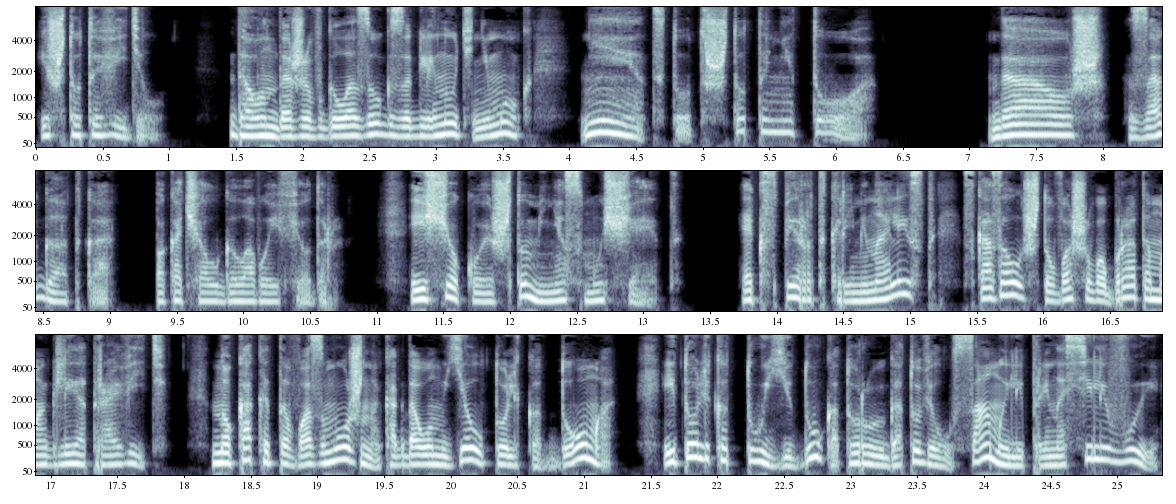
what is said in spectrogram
и что-то видел. Да он даже в глазок заглянуть не мог. Нет, тут что-то не то. «Да уж, загадка», — покачал головой Федор. Еще кое-что меня смущает. Эксперт-криминалист сказал, что вашего брата могли отравить. Но как это возможно, когда он ел только дома и только ту еду, которую готовил сам или приносили вы?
